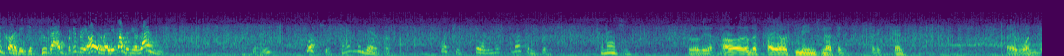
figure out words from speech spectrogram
it's going to be just too bad for every oil well you got in your land. Well, what you standing there for? What you staring at nothing for? Comanche. So the howl of the coyote means nothing. Uh, Kent, I wonder.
